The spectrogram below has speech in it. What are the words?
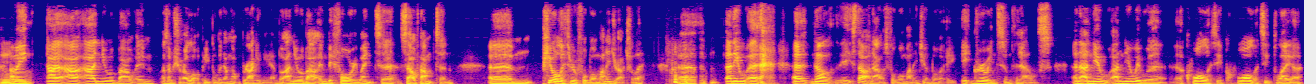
Mm. I mean, I, I I knew about him as I'm sure a lot of people did. I'm not bragging here, but I knew about him before he went to Southampton, um, purely through Football Manager actually. um, and he uh, uh, no, it started out as Football Manager, but it, it grew into something else. And I knew I knew he were a quality quality player,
